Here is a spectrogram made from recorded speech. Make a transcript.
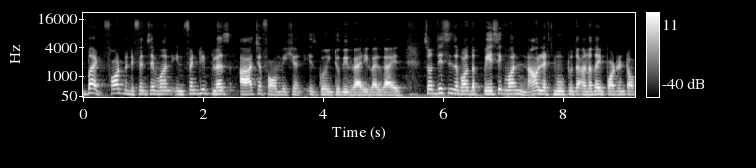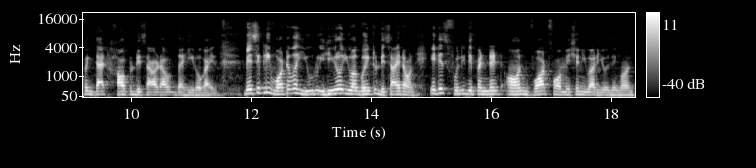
But for the defensive one infantry plus archer formation is going to be very well guys. So this is about the basic one. Now let's move to the another important topic that how to decide out the hero guys basically whatever hero you are going to decide on it is fully dependent on what formation you are using on.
